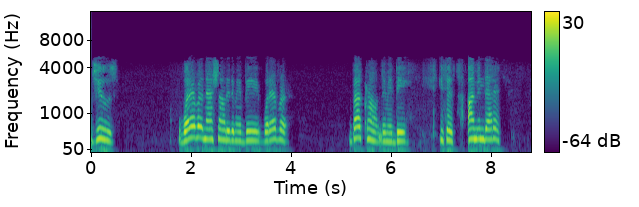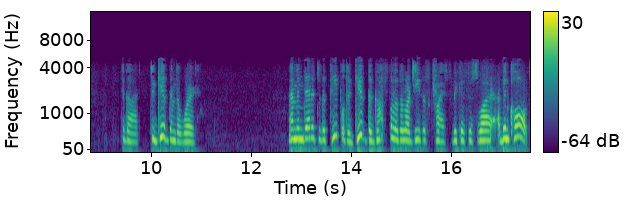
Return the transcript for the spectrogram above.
Jews, whatever nationality they may be, whatever background they may be. He says, I'm indebted to God to give them the word. I'm indebted to the people to give the gospel of the Lord Jesus Christ because this is why I've been called.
